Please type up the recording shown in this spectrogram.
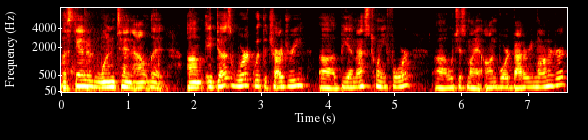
a standard 110 outlet. Um, it does work with the Chargery uh, BMS 24 uh, which is my onboard battery monitor.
